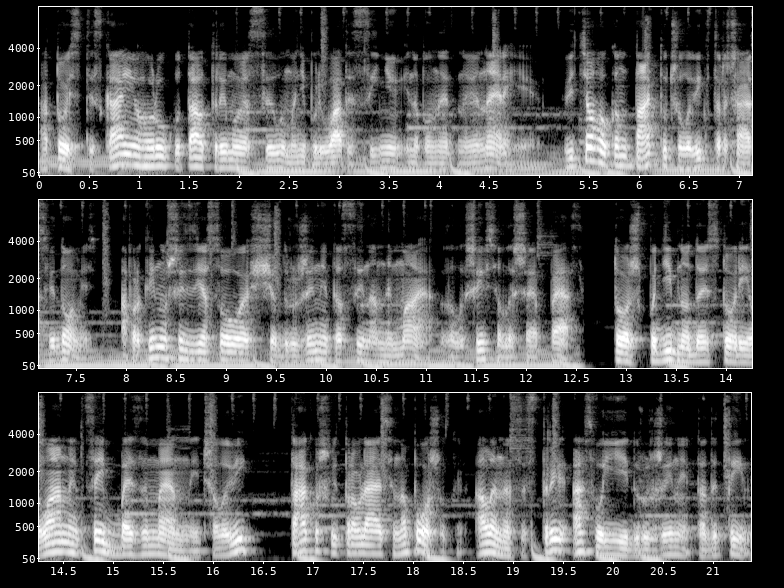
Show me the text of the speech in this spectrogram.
а той стискає його руку та отримує силу маніпулювати синьою інопланетною енергією. Від цього контакту чоловік втрачає свідомість, а прокинувшись, з'ясовує, що дружини та сина немає, залишився лише пес. Тож, подібно до історії Лани, цей безіменний чоловік також відправляється на пошуки, але не сестри, а своєї дружини та дитини,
